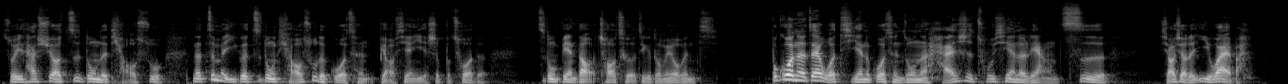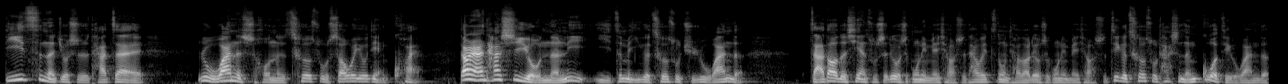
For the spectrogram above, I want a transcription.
所以它需要自动的调速。那这么一个自动调速的过程表现也是不错的，自动变道、超车这个都没有问题。不过呢，在我体验的过程中呢，还是出现了两次小小的意外吧。第一次呢，就是它在入弯的时候呢，车速稍微有点快。当然，它是有能力以这么一个车速去入弯的。匝道的限速是六十公里每小时，它会自动调到六十公里每小时。这个车速它是能过这个弯的。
